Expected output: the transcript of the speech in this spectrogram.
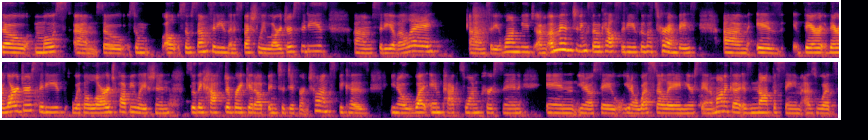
So most, um, so so so some cities and especially larger cities, um, city of LA, um, city of Long Beach, I'm, I'm mentioning SoCal cities because that's where I'm based, um, is they're, they're larger cities with a large population. So they have to break it up into different chunks because, you know, what impacts one person in, you know, say, you know, West LA near Santa Monica is not the same as what's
